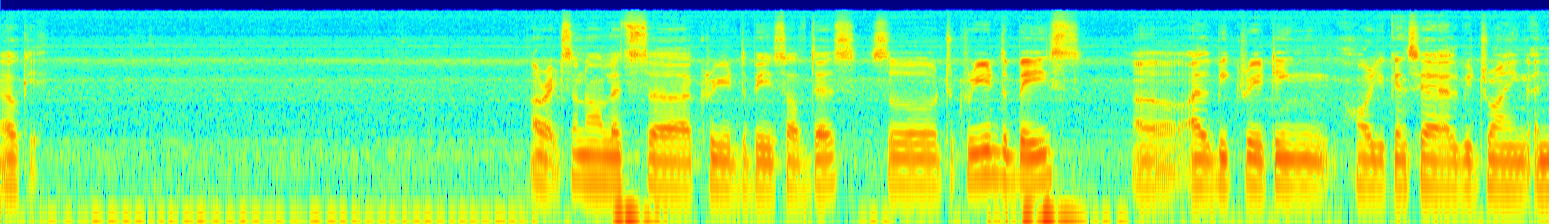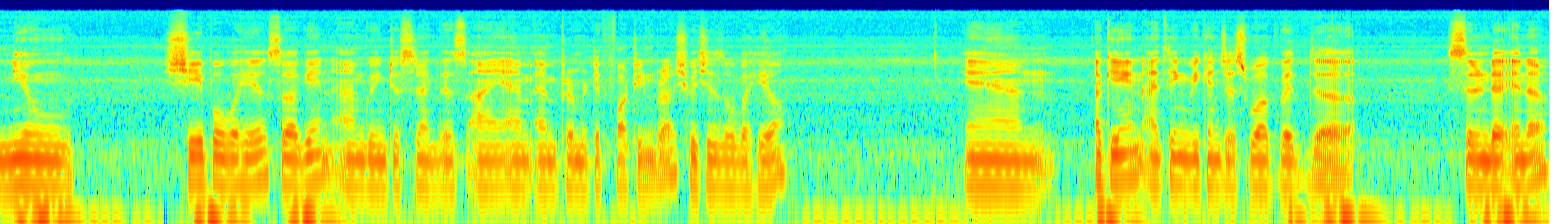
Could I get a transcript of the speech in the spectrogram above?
Okay alright so now let's uh, create the base of this. So to create the base uh, I'll be creating or you can say I'll be drawing a new shape over here. So again I'm going to select this IMM primitive 14 brush which is over here. And again I think we can just work with the cylinder inner.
